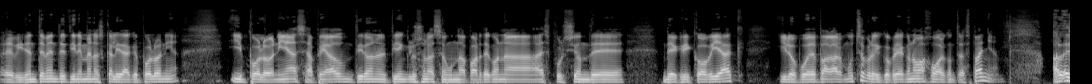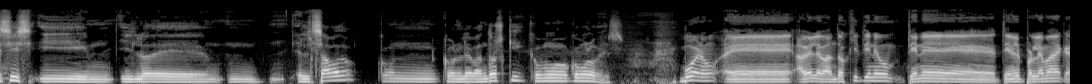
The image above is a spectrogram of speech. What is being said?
evidentemente tiene menos calidad que Polonia. Y Polonia se ha pegado un tiro en el pie incluso en la segunda parte con la expulsión de, de Krikoviak y lo puede pagar mucho porque que no va a jugar contra España. Alexis, y, y lo de mm, el sábado con, con Lewandowski, ¿cómo, ¿cómo, lo ves? Bueno, eh, a ver, Lewandowski tiene, tiene, tiene el problema de que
